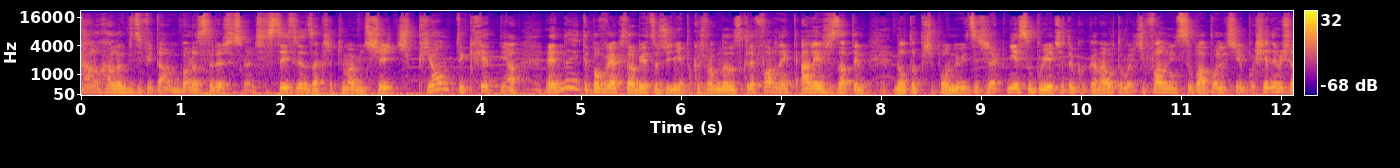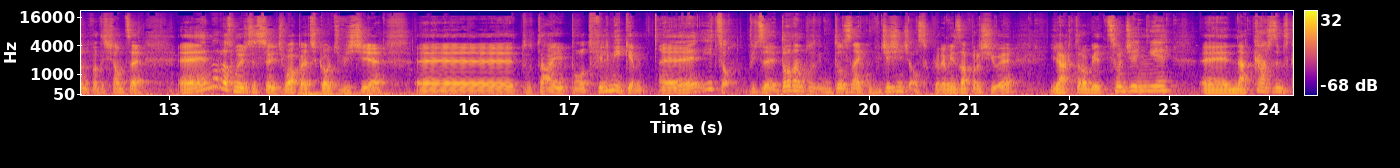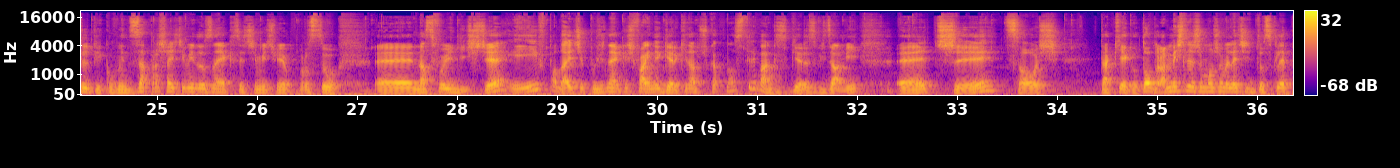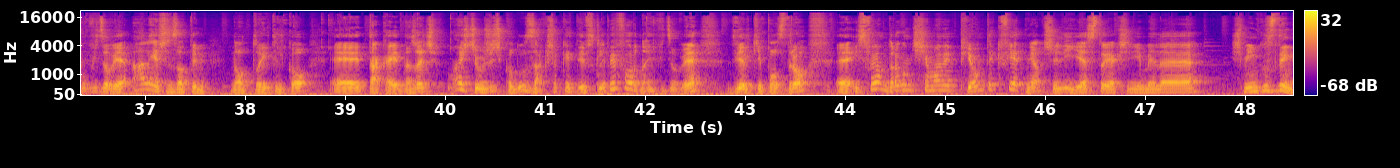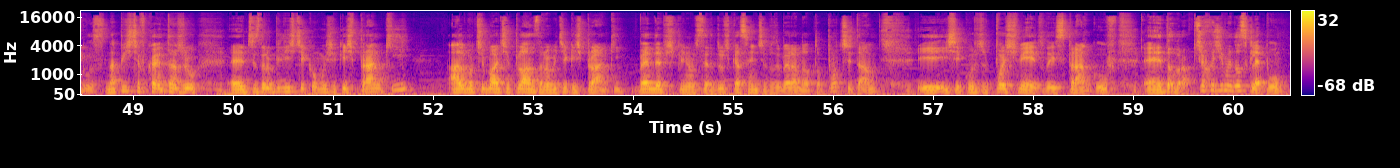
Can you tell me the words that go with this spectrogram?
Halo, halo, widz, witam bardzo serdecznie, słuchajcie, z tej strony Zakrzaki mamy dzisiaj 5 kwietnia, e, no i typowo jak to robię codziennie pokażę wam nowy sklep Fortnite, ale jeszcze za tym, no to przypomnę widzę, że jak nie subujecie tego kanału, to możecie walnąć suba, bo lecimy po 72 tysiące, e, no oraz możecie strzelić łapeczkę oczywiście e, tutaj pod filmikiem. E, I co, widzę, dodam tutaj do znajków 10 osób, które mnie zaprosiły, jak to robię codziennie e, na każdym sklepiku, więc zapraszajcie mnie do znajomych, jak chcecie mieć mnie po prostu e, na swojej liście i wpadajcie później na jakieś fajne gierki, na przykład na streamach z gier z widzami, e, czy coś takiego. Dobra, myślę, że możemy lecieć do sklepu widzowie, ale jeszcze za tym, no tutaj tylko e, taka jedna rzecz, możecie użyć kodu ZAKSZAKETY w sklepie Fortnite widzowie, wielkie pozdro. E, i swoją drogą dzisiaj mamy 5 kwietnia, czyli jest to jak się nie mylę... Śmingus Dyngus. Napiszcie w komentarzu, e, czy zrobiliście komuś jakieś pranki, albo czy macie plan zrobić jakieś pranki. Będę przypinał serduszka, z chęcią sobie rano to poczytam i, i się kurczę pośmieję tutaj z pranków. E, dobra, przechodzimy do sklepu.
